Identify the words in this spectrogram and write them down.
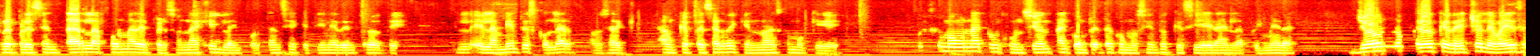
representar la forma del personaje y la importancia que tiene dentro de el ambiente escolar. O sea, aunque a pesar de que no es como que, pues como una conjunción tan completa como siento que sí era en la primera. Yo no creo que de hecho le vayas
